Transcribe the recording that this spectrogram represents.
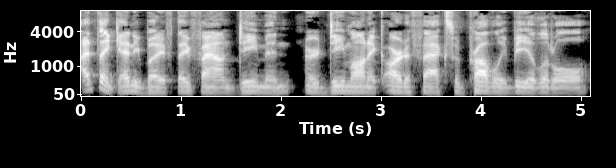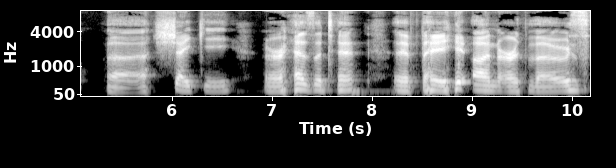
I think anybody, if they found demon or demonic artifacts, would probably be a little uh, shaky or hesitant if they unearth those.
